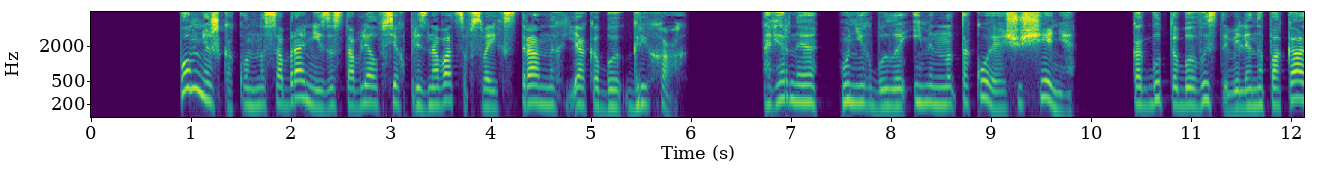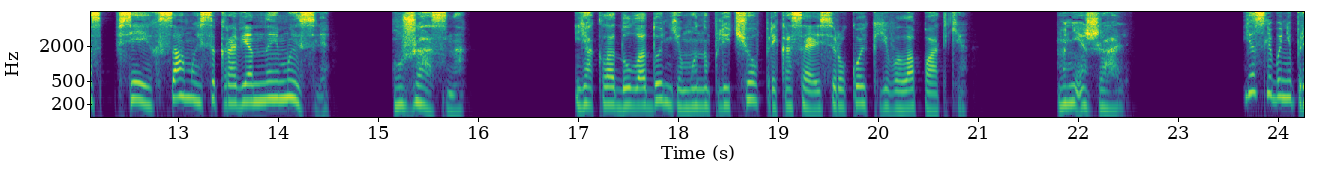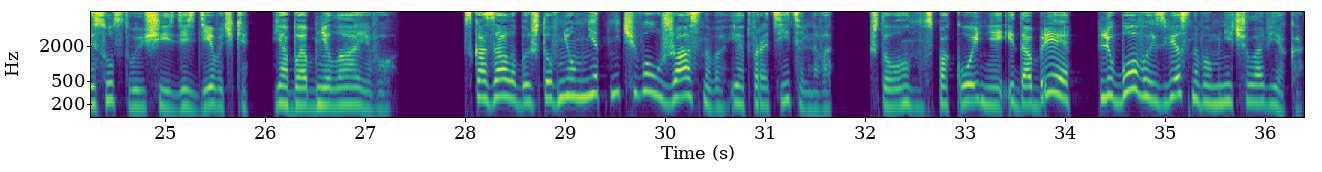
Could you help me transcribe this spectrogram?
Помнишь, как он на собрании заставлял всех признаваться в своих странных якобы грехах? Наверное, у них было именно такое ощущение, как будто бы выставили на показ все их самые сокровенные мысли. Ужасно. Я кладу ладонь ему на плечо, прикасаясь рукой к его лопатке. Мне жаль. Если бы не присутствующие здесь девочки, я бы обняла его. Сказала бы, что в нем нет ничего ужасного и отвратительного, что он спокойнее и добрее любого известного мне человека,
